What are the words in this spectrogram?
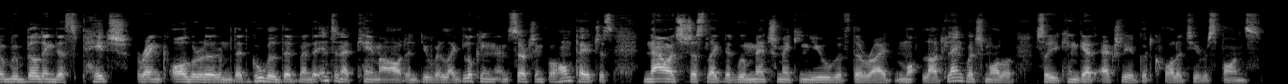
uh, we're building this page rank algorithm that Google did when the internet came out and you were like looking and searching for home pages. Now it's just like that we're matchmaking you with the right mo- large language model so you can get actually a good quality response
